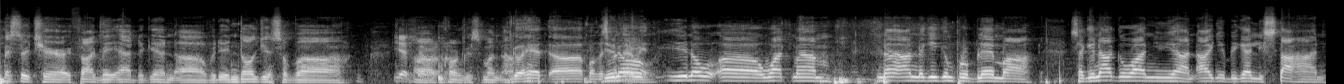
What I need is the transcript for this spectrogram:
Mr. Chair, if I may add again, uh, with the indulgence of uh, Yes, uh. Congressman Ako. Go ahead, uh, You Congressman know, Erwin. you know uh, what, ma'am, na ang nagiging problema sa ginagawa niyo yan, ay niyo bigay listahan.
